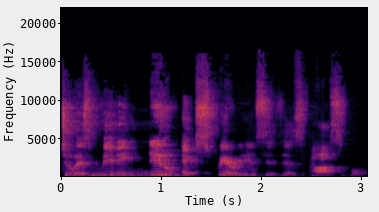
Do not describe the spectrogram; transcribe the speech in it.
to as many new experiences as possible.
